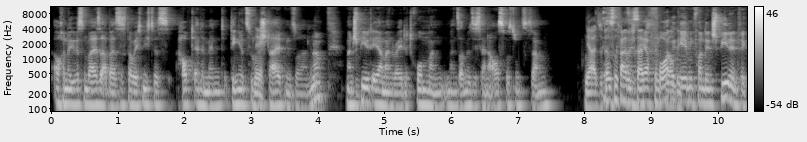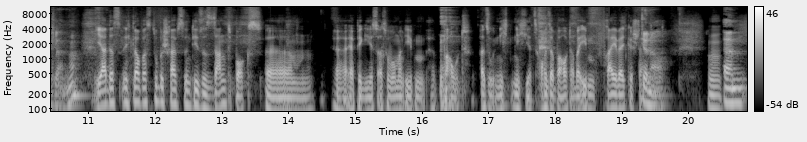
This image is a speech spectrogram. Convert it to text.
auch in einer gewissen Weise, aber es ist, glaube ich, nicht das Hauptelement, Dinge zu nee. gestalten, sondern ne, man spielt eher, man raidet rum, man, man sammelt sich seine Ausrüstung zusammen. Ja, also das, das ist quasi sehr vorgegeben ich, von den Spielentwicklern. Ne? Ja, das, ich glaube, was du beschreibst, sind diese Sandbox ähm, äh, RPGs, also wo man eben äh, baut, also nicht nicht jetzt Häuser baut, aber eben freie Welt gestaltet. Genau. Mhm. Ähm,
